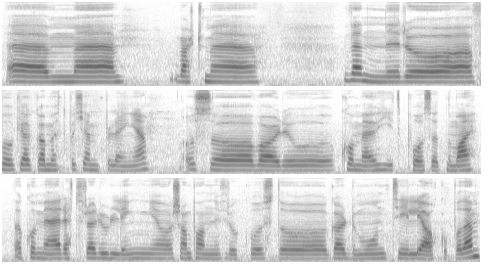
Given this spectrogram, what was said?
Um, vært med venner og folk jeg ikke har møtt på kjempelenge. Og så jo, kom jeg jo hit på 17. mai. Da kom jeg rett fra rulling og champagnefrokost og Gardermoen til Jakob og dem.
